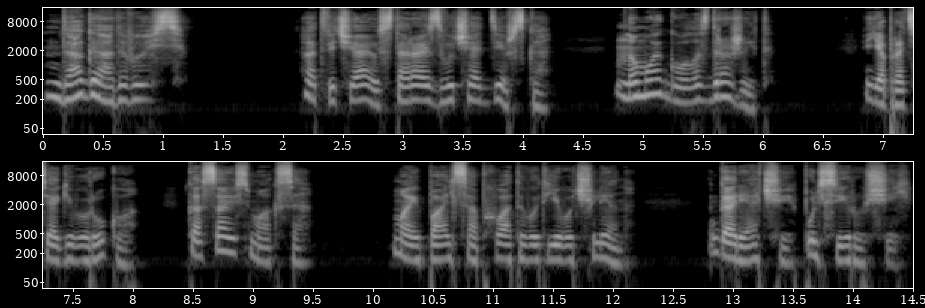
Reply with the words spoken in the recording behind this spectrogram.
«Догадываюсь». Отвечаю, стараясь звучать дерзко, но мой голос дрожит. Я протягиваю руку, касаюсь Макса. Мои пальцы обхватывают его член, горячий, пульсирующий.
